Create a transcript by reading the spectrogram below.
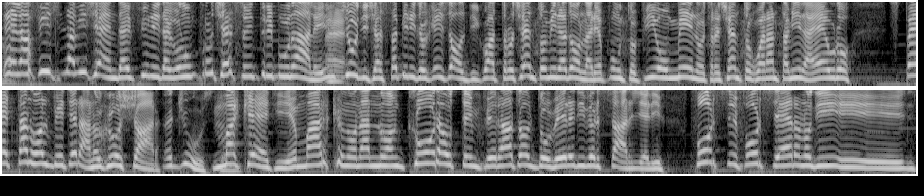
E la, fi- la vicenda è finita con un processo in tribunale. Il Eh. giudice ha stabilito che i soldi, 400.000 dollari, appunto più o meno 340.000 euro, spettano al veterano clochard. È giusto. Ma Katie e Mark non hanno ancora ottemperato al dovere di versarglieli. Forse, forse erano di.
